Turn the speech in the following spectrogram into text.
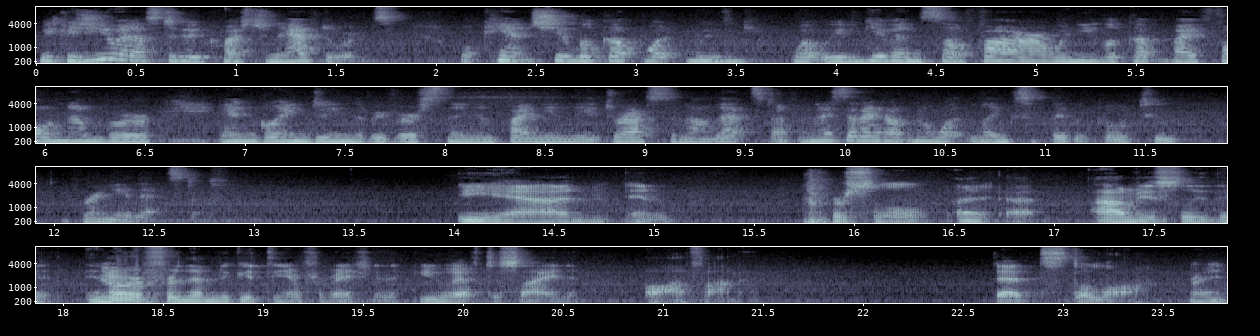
Because you asked a good question afterwards. Well, can't she look up what we've what we've given so far when you look up by phone number and going doing the reverse thing and finding the address and all that stuff? And I said I don't know what links they would go to for any of that stuff. Yeah, and and personal. I, I, obviously, that in order for them to get the information, you have to sign off on it. That's the law, right?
